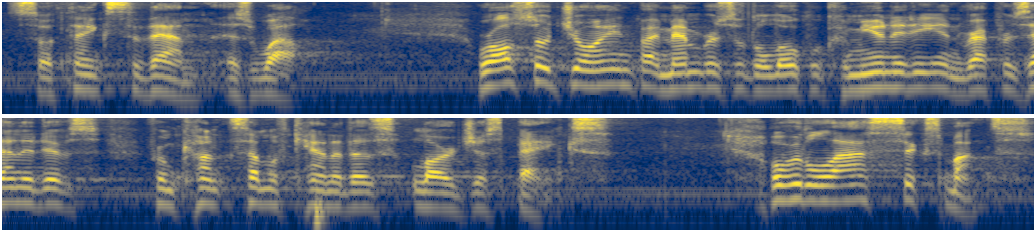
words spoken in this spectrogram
So thanks to them as well. We're also joined by members of the local community and representatives from some of Canada's largest banks. Over the last six months,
